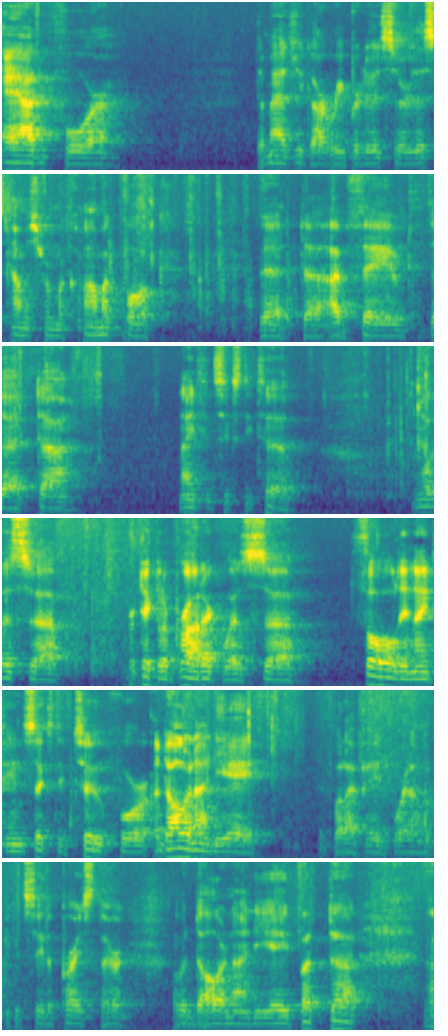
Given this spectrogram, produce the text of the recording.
ad for the Magic Art Reproducer. This comes from a comic book that uh, I've saved that 1962. Uh, now this uh, particular product was uh, sold in 1962 for $1.98 is what I paid for it. I don't know if you can see the price there of $1.98 but uh,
